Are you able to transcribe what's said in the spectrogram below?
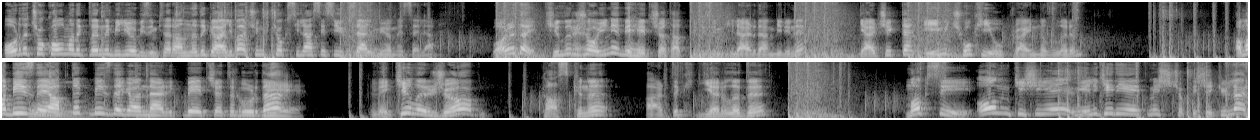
Orada çok olmadıklarını biliyor bizimkiler anladı galiba çünkü çok silah sesi yükselmiyor mesela. Bu arada Killer Evet. Joe yine bir headshot attı bizimkilerden birine. Gerçekten aim'i çok iyi Ukraynalıların. Ama biz de Oo. yaptık biz de gönderdik bir headshot'ı Çok burada. iyi. Ve Killer Joe kaskını artık yarıladı. Moxie 10 kişiye üyelik hediye etmiş. Çok teşekkürler.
